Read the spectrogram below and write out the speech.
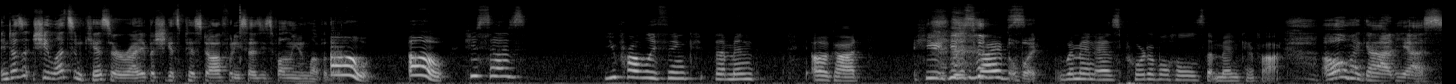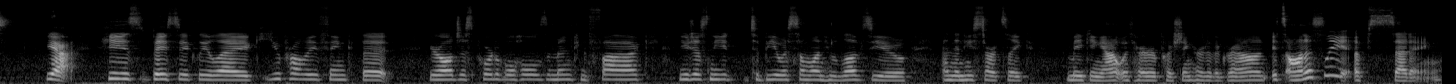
and doesn't she lets him kiss her, right? But she gets pissed off when he says he's falling in love with her. Oh, oh, he says, you probably think that men. Oh God, he he describes Oh, boy. women as portable holes that men can fuck. Oh my God, yes. Yeah, he's basically like, you probably think that you're all just portable holes that men can fuck. You just need to be with someone who loves you, and then he starts like making out with her, pushing her to the ground. It's honestly upsetting.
